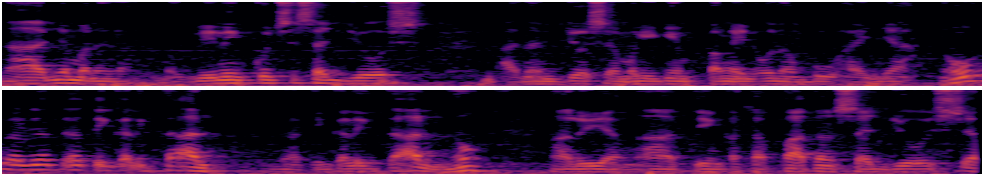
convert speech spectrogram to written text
Manahan niya, man, maglilingkod siya sa Diyos at ang Diyos ang magiging Panginoon ng buhay niya. No? Natin kaligtaan ating kaligtaan, no? Hallelujah, ang ating katapatan sa Diyos,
